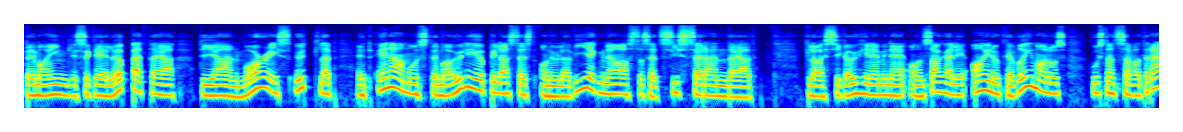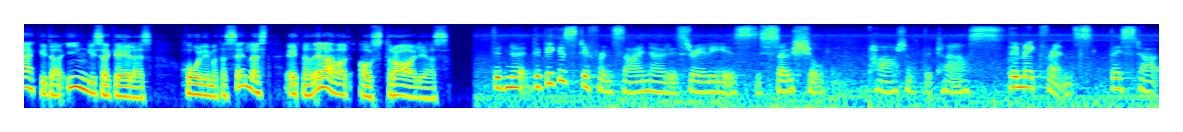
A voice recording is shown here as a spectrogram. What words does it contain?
Tema inglise keele õpetaja Diane Morris ütleb, et enamus tema üliõpilastest on üle viiekümne aastased sisserändajad. klassiga ühinemine on sageli ainuke võimalus, kus nad saavad rääkida inglise keeles, hoolimata sellest, et nad elavad Austraalias. The, the biggest difference I notice really is the social part of the class. They make friends. They start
